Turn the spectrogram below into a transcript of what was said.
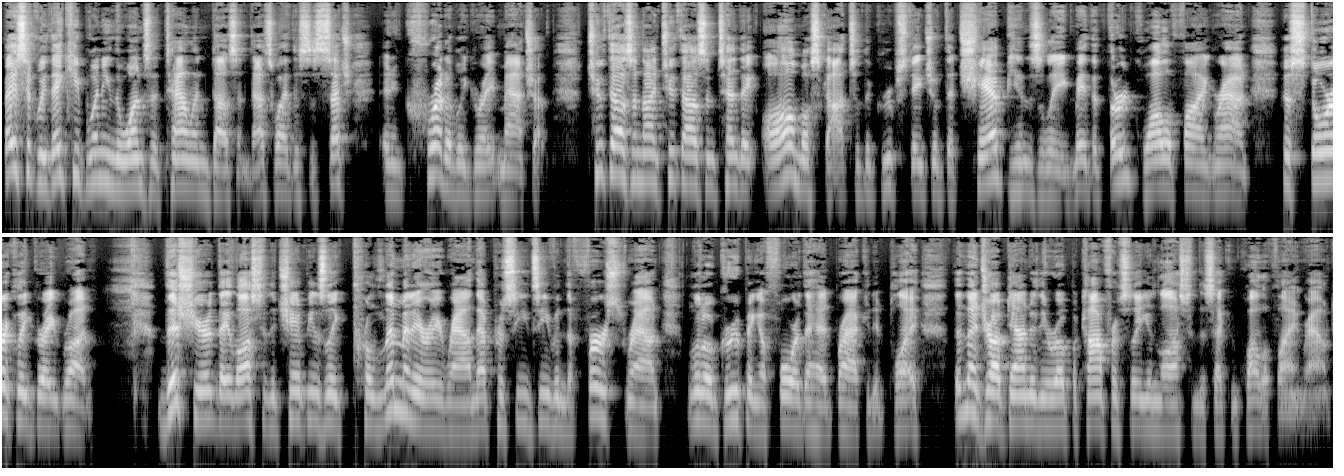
Basically, they keep winning the ones that Tallinn doesn't. That's why this is such an incredibly great matchup. 2009 2010, they almost got to the group stage of the Champions League, made the third qualifying round. Historically great run. This year, they lost to the Champions League preliminary round. That precedes even the first round, little grouping of four that had bracketed play. Then they dropped down to the Europa Conference League and lost in the second qualifying round.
